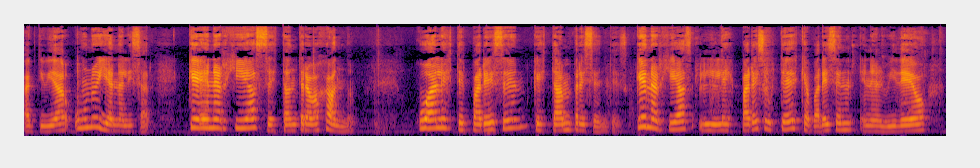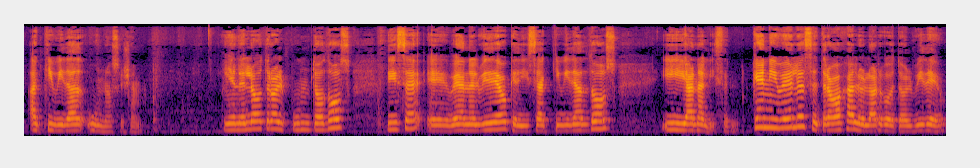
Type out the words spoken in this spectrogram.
actividad 1 y analizar qué energías se están trabajando, cuáles te parecen que están presentes, qué energías les parece a ustedes que aparecen en el video actividad 1 se llama. Y en el otro, el punto 2, dice, eh, vean el video que dice actividad 2, y analicen qué niveles se trabaja a lo largo de todo el video.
